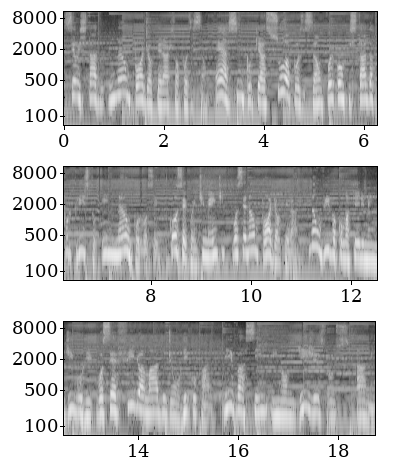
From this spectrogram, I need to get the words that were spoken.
seu estado não pode alterar sua posição. É assim porque a sua posição foi conquistada por Cristo e não por você. Consequentemente, você não pode alterar. Não viva como aquele mendigo rico. Você é filho amado de um rico pai. Viva assim em nome de Jesus. Amém.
